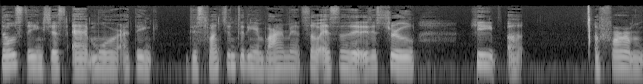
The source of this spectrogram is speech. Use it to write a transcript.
those things just add more. I think dysfunction to the environment. So, as it is true, keep a, a firm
